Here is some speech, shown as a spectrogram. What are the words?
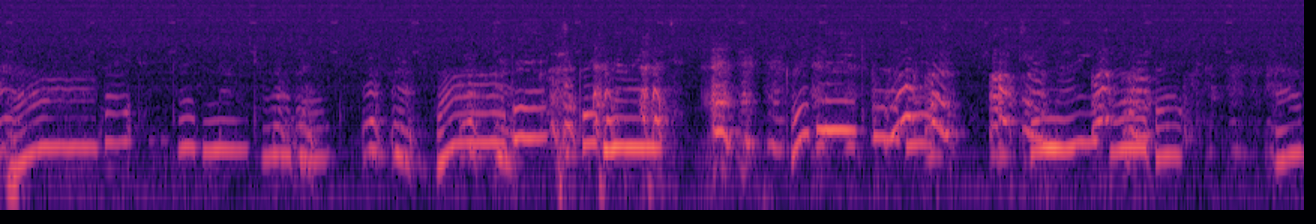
Robert, good night, Robert. Robert, good night. Good night, Robert. Tonight, Robert. I'll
